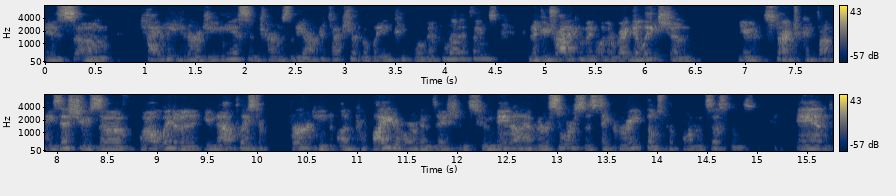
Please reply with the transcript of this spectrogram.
is um, highly heterogeneous in terms of the architecture, the way people have implemented things. And if you try to come in with a regulation, you start to confront these issues of, well, wait a minute, you now placed a burden on provider organizations who may not have the resources to create those performance systems. And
